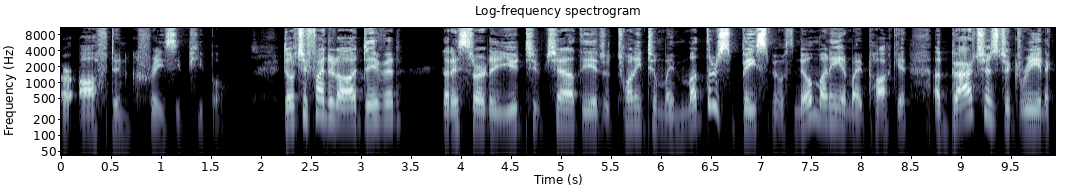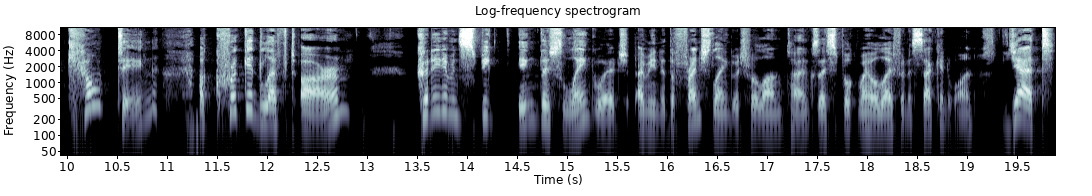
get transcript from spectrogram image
are often crazy people. Don't you find it odd, David, that I started a YouTube channel at the age of 22 in my mother's basement with no money in my pocket, a bachelor's degree in accounting, a crooked left arm, couldn't even speak English language, I mean the French language for a long time because I spoke my whole life in a second one. Yet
